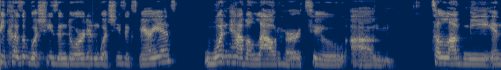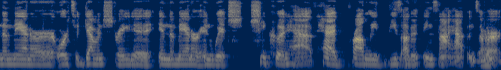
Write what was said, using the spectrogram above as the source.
because of what she's endured and what she's experienced, wouldn't have allowed her to um, to love me in the manner or to demonstrate it in the manner in which she could have had probably these other things not happened to her.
